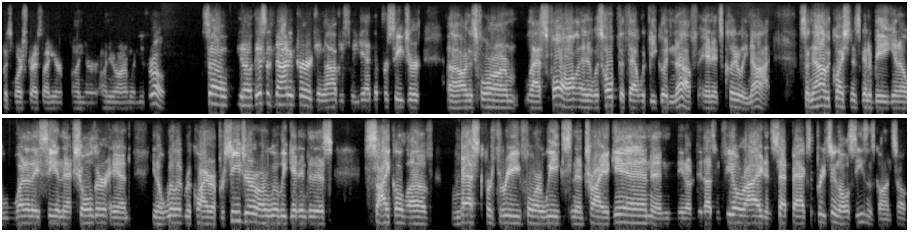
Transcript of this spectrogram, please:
puts more stress on your on your on your arm when you throw. So, you know, this is not encouraging. Obviously, he had the procedure uh, on his forearm last fall, and it was hoped that that would be good enough, and it's clearly not. So now the question is going to be, you know, what do they see in that shoulder, and you know, will it require a procedure or will we get into this cycle of rest for three, four weeks and then try again and, you know, it doesn't feel right and setbacks. Pretty soon the whole season's gone. So,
